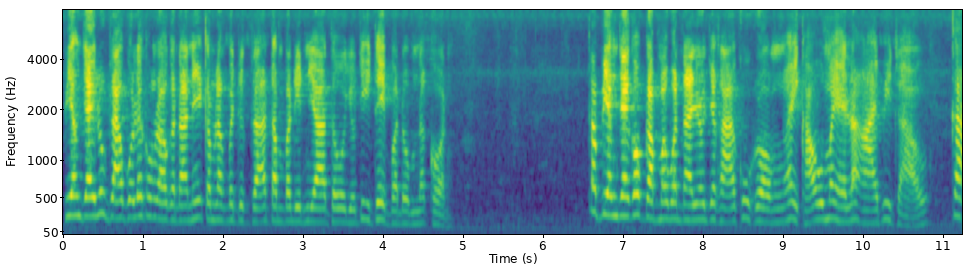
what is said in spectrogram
เพียงใจลูกสาวคนเล็กของเราขณะนี้กำลังไปศึกษาทำปริญญาโทอยู่ที่เทพดมนคร ถ้าเพียงใจเขากลับมาวันไหนเราจะหาคู่ครองให้เขาไม่ให้ละอายพี่สาวค่ะ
